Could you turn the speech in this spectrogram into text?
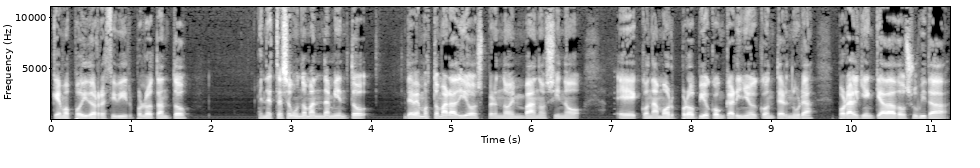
que hemos podido recibir. Por lo tanto, en este segundo mandamiento debemos tomar a Dios, pero no en vano, sino eh, con amor propio, con cariño y con ternura por alguien que ha dado su vida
